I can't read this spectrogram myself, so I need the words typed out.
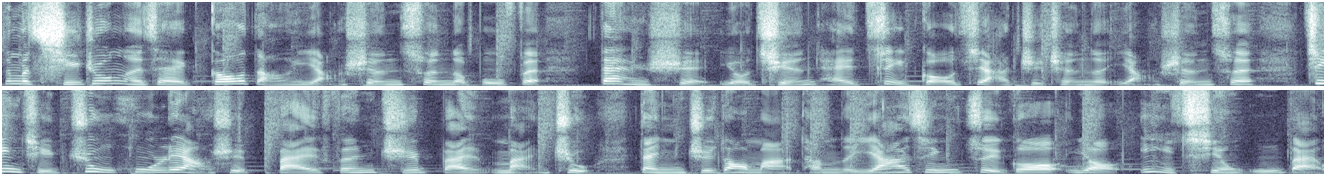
那么其中呢，在高档养生村的部分，淡水有全台最高价之称的养生村，近期住户量是百分之百满住。但您知道吗？他们的押金最高要一千五百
